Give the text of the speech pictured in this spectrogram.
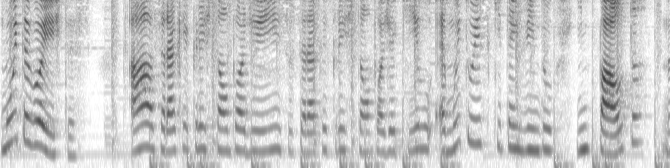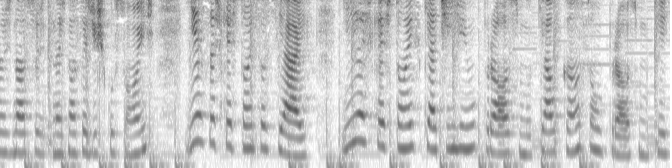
muito egoístas. Ah, será que cristão pode isso? Será que cristão pode aquilo? É muito isso que tem vindo em pauta nos nossos, nas nossas discussões e essas questões sociais e as questões que atingem o próximo, que alcançam o próximo, que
